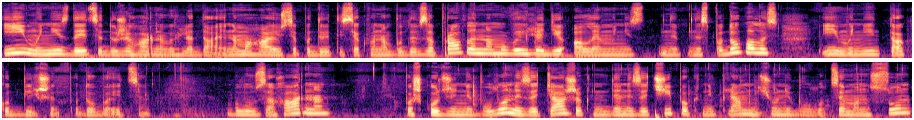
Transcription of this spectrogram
І мені здається, дуже гарно виглядає. Намагаюся подивитися, як вона буде в заправленому вигляді, але мені не, сподобалось, і мені так от більше подобається. Блуза гарна, пошкоджень не було, ні затяжок, ніде не зачіпок, ні плям, нічого не було. Це мансун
